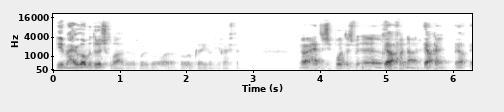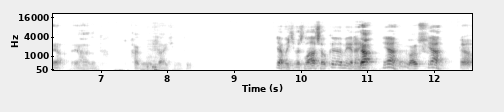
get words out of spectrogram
Die hebben mij wel met rust gelaten. Dat vond ik wel, wel oké van die gasten. Ja, uit de supporters eh Ja, vandaar. Ja, Oké. ja, ja, ja, dat ga ik wel een tijdje naartoe. Ja, want je was laatst ook eh, meer heen. Ja. Ja. Ja? Ja.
